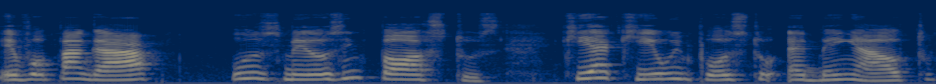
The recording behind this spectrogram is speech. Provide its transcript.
eu vou pagar os meus impostos, que aqui o imposto é bem alto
